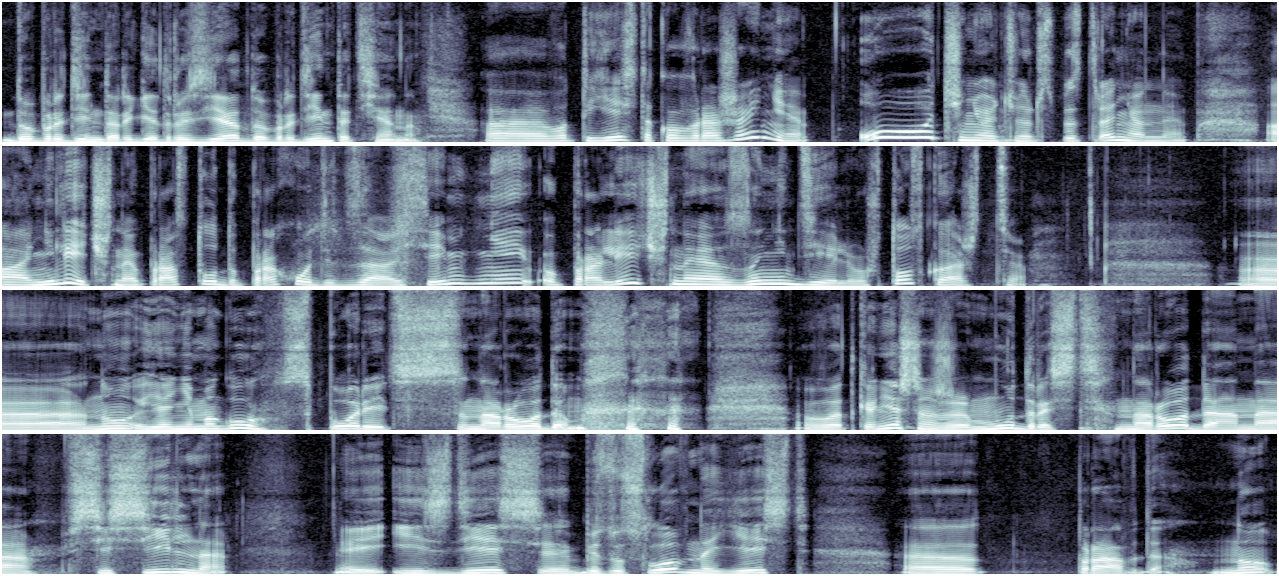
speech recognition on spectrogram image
Добрый день, дорогие друзья. Добрый день, Татьяна. Э, вот есть такое выражение, очень-очень распространенное. А, нелечная простуда проходит за 7 дней, пролечная за неделю. Что скажете? А, ну, я не могу спорить с народом. вот, конечно же, мудрость народа, она всесильна, и здесь, безусловно, есть э, правда. Но,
